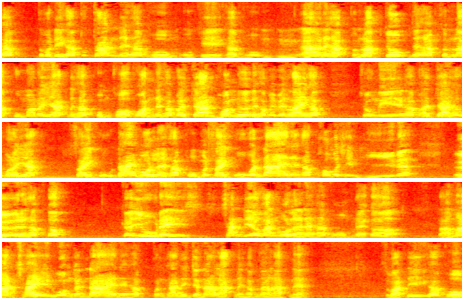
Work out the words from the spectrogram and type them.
ครับ สวัสดีครับทุกท่านนะครับ ผมโอเคครับผมอืมอ้าวนะครับสำหรับจบนะครับสำหรับกุมารยักษ์นะครับ ผมขอผ่อนนะครับ อาจารย์ผ่อนเถอะนะครับไม่เป็นไรครับ ช่วงนี้นะครับอาจารย์กุมารยักษ์ใส่คู่ได้หมดเลยครับ ผมมันใส่คู่กันได้นะครับเขาไม่ใช่ผีนะเออนะครับก็ก็อยู่ในชั้นเดียวกันหมดแหละนะครับ ผมเนี่ยก็สามารถใช้ร่วมกันได้นะครับค่อนข้างที่จะน่ารักนะครับน่ารักนะสวัสดีครับผม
